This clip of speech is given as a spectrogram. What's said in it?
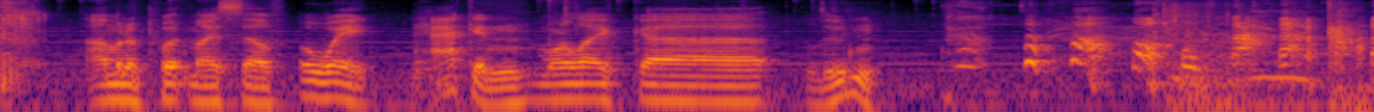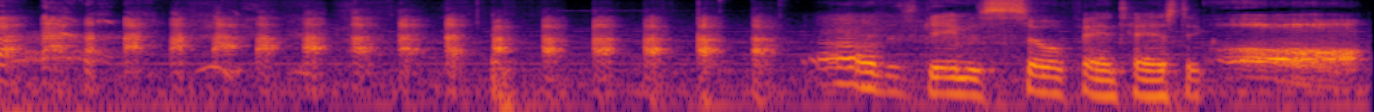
that. I'm gonna put myself. Oh wait, Hakon, more like uh, Ludin. oh, Oh, this game is so fantastic. Oh,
